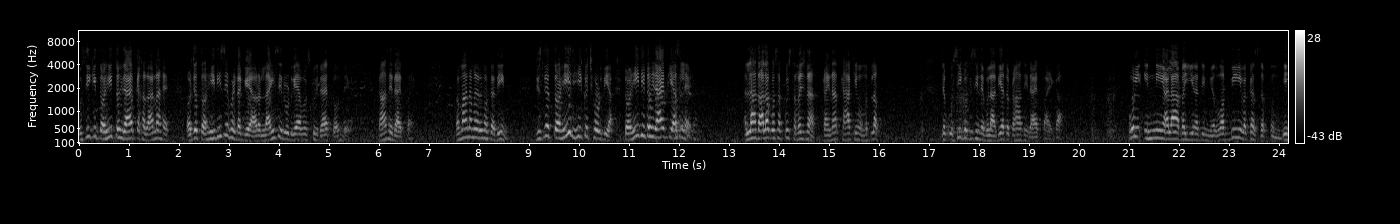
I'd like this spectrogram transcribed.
اسی کی توحید تو ہدایت کا خزانہ ہے۔ اور جو توحید ہی سے بھٹک گیا اور اللہ ہی سے روٹ گیا، وہ اس کو ہدایت کون دے گا؟ کہاں سے ہدایت پائے؟ وما انا من المحتدین جس نے توحید ہی کو چھوڑ دیا، توحید ہی تو ہدایت کی اصل ہے۔ اللہ تعالیٰ کو سب کچھ سمجھنا، کائنات کہا کہ وہ مطلب جب اسی کو کسی نے بلا دیا تو کہاں سے ہدایت پائے گا؟ کل انی اللہ بینتی ربی وکذبتم بھی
